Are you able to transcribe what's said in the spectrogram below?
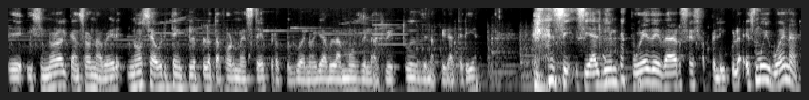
eh, y si no la alcanzaron a ver, no sé ahorita en qué plataforma esté, pero pues bueno, ya hablamos de las virtudes de la piratería. si, si alguien puede darse esa película, es muy buena.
